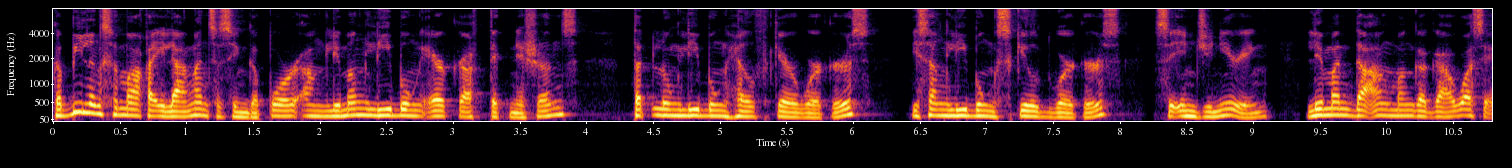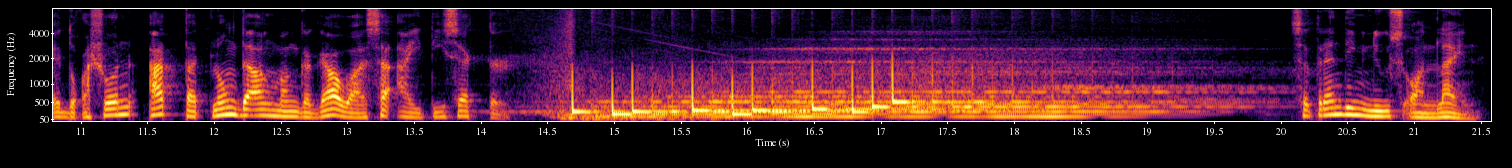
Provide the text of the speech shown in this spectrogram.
Kabilang sa mga kailangan sa Singapore ang 5,000 aircraft technicians, 3,000 healthcare workers, 1,000 skilled workers sa engineering, 500 manggagawa sa edukasyon at 300 manggagawa sa IT sector. Sa trending news online,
